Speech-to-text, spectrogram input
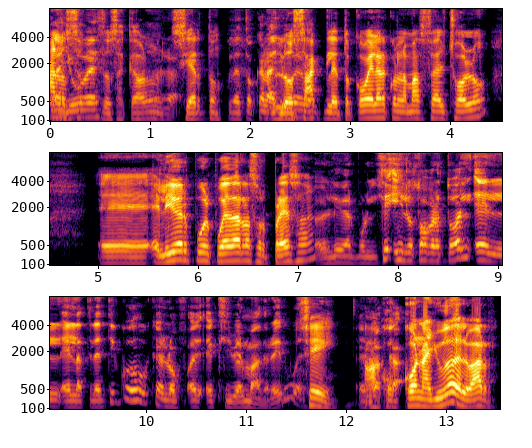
Ah, la lo, Juve. sa- lo sacaron, cierto. Le toca la Lo Juve. le tocó bailar con la más fea al Cholo. Eh, el Liverpool puede dar la sorpresa. El Liverpool. Sí, y lo, sobre todo el, el, el Atlético que lo eh, exhibió el Madrid, güey. Sí, ah, con, con ayuda del VAR.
